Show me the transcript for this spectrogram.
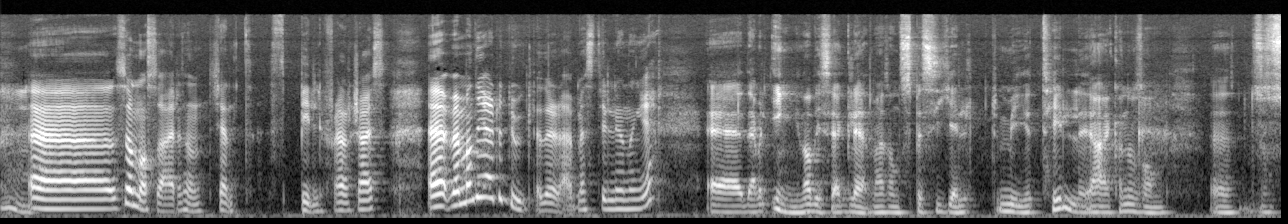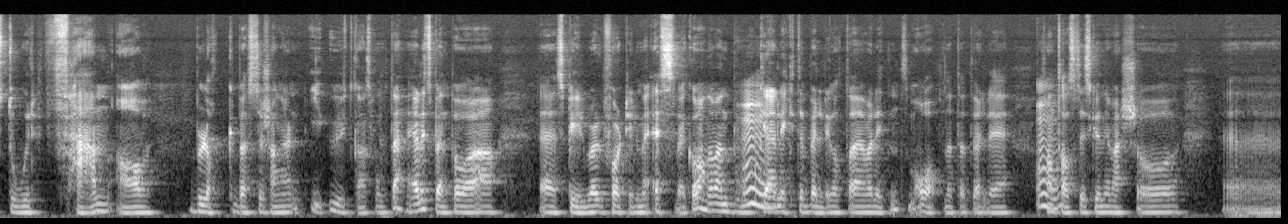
Mm. Eh, som også er en sånn kjent spillfranchise. Eh, hvem av de er det du gleder deg mest til, Jon Inge? Eh, det er vel ingen av disse jeg gleder meg sånn spesielt mye til. Jeg er ikke noen sånn, eh, sånn stor fan av blockbuster-sjangeren i utgangspunktet. Jeg er litt spent på hva eh, Spielberg får til med SVK. Det var en bok Mm. jeg likte veldig godt da jeg var liten, som åpnet et veldig Mm. fantastisk univers og eh,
